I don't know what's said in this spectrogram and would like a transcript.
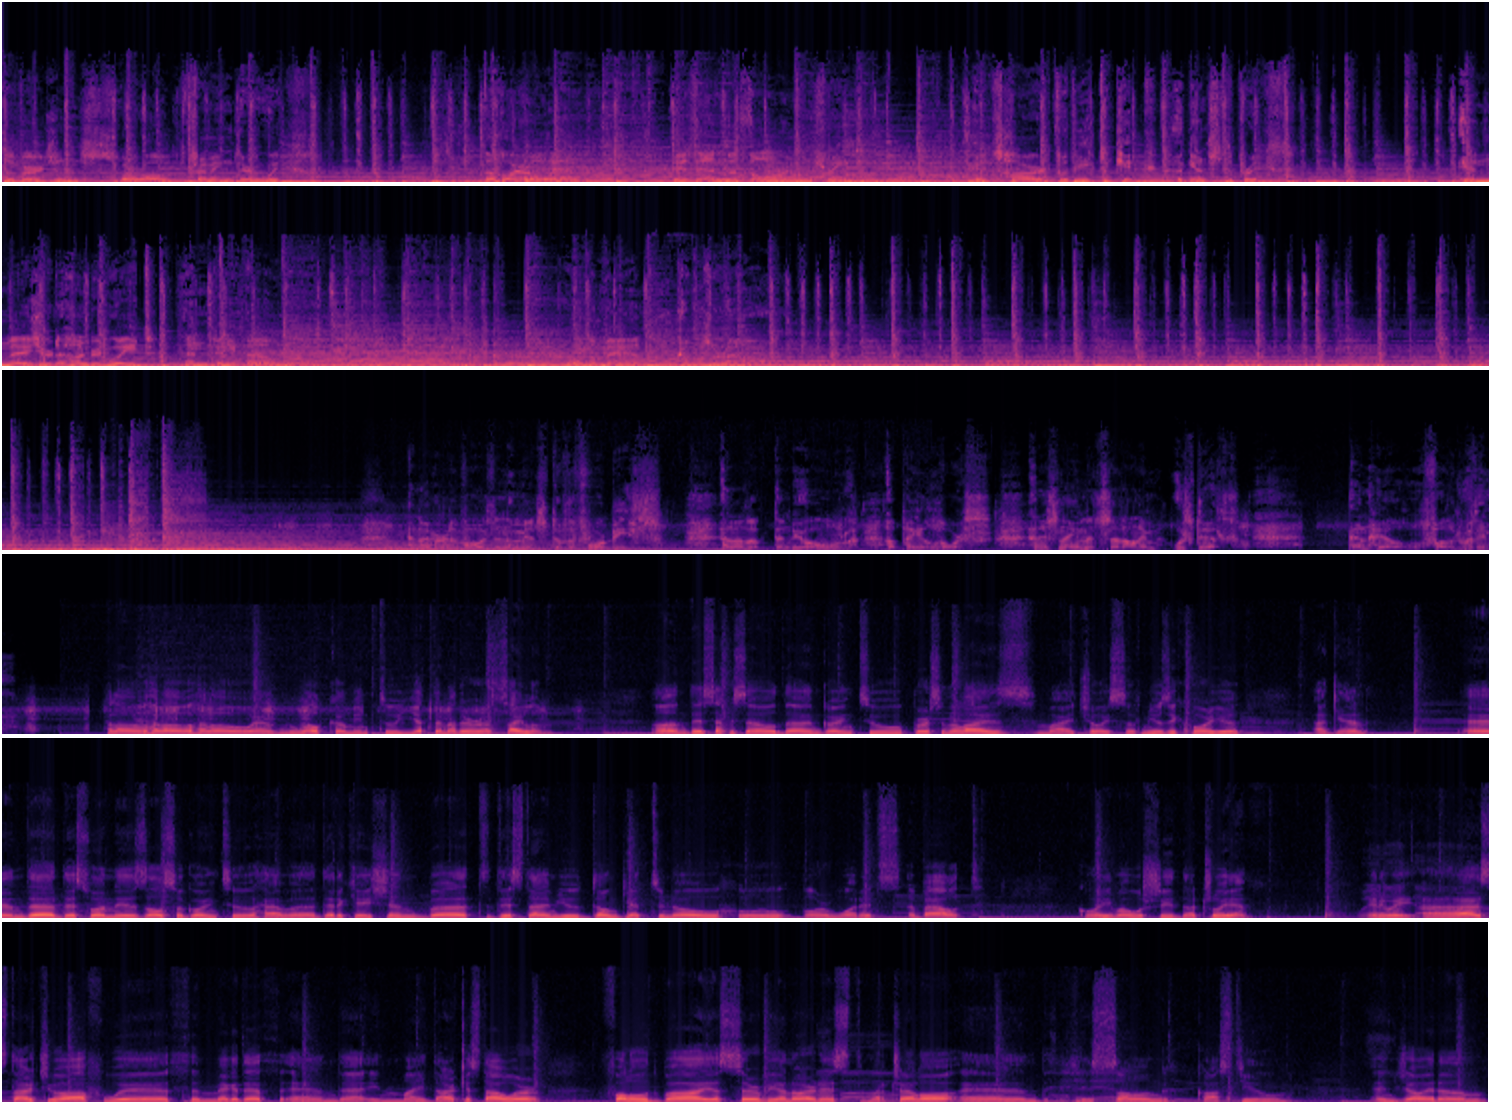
the virgins are all trimming their wicks. The whirlwind is in the thorn tree. It's hard for thee to kick against the pricks. In measured hundredweight and penny pound, that sat on him was death, and hell followed with him. Hello, hello, hello, and welcome into yet another asylum. On this episode, I'm going to personalize my choice of music for you again. And uh, this one is also going to have a dedication, but this time you don't get to know who or what it's about. Ko ima uši da čuje. Anyway, uh, I'll start you off with Megadeth and uh, In My Darkest Hour, followed by a Serbian artist, Marčelo, and his song Kostim. Enjoy them!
